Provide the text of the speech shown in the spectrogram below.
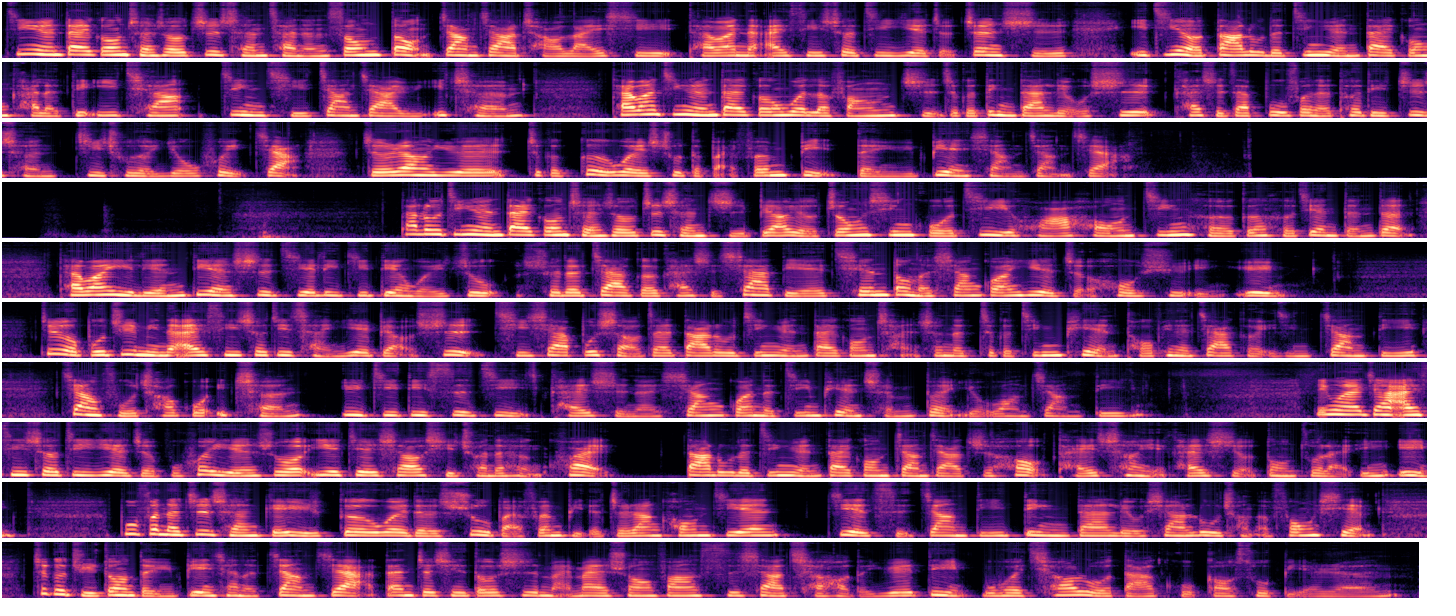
晶圆代工成熟制程产能松动，降价潮来袭。台湾的 IC 设计业者证实，已经有大陆的晶圆代工开了第一枪，近期降价逾一成。台湾晶圆代工为了防止这个订单流失，开始在部分的特地制程寄出了优惠价，折让约这个个位数的百分比，等于变相降价。大陆晶圆代工成熟制程指标有中芯国际、华虹、晶和跟和建等等。台湾以联电、世界、力积电为主。随着价格开始下跌，牵动了相关业者后续营运。就有不具名的 IC 设计产业表示，旗下不少在大陆晶圆代工产生的这个晶片投片的价格已经降低，降幅超过一成。预计第四季开始呢，相关的晶片成本有望降低。另外一家 IC 设计业者不讳言说，业界消息传得很快。大陆的晶圆代工降价之后，台厂也开始有动作来应应，部分的制程给予各位的数百分比的折让空间，借此降低订单流向入场的风险。这个举动等于变相的降价，但这些都是买卖双方私下调好的约定，不会敲锣打鼓告诉别人。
